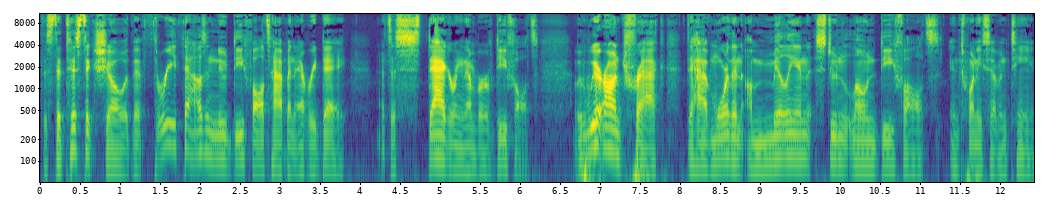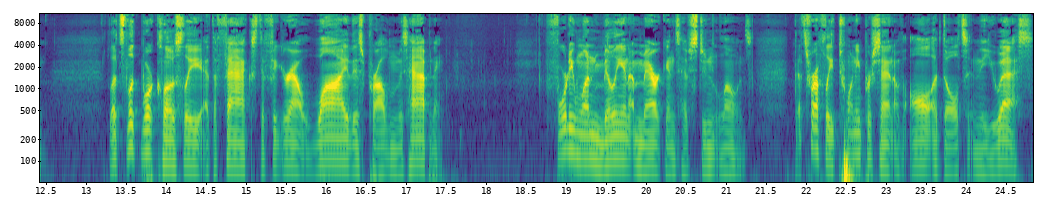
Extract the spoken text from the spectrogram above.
the statistics show that 3,000 new defaults happen every day. That's a staggering number of defaults. We're on track to have more than a million student loan defaults in 2017. Let's look more closely at the facts to figure out why this problem is happening. 41 million Americans have student loans. That's roughly 20% of all adults in the U.S.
